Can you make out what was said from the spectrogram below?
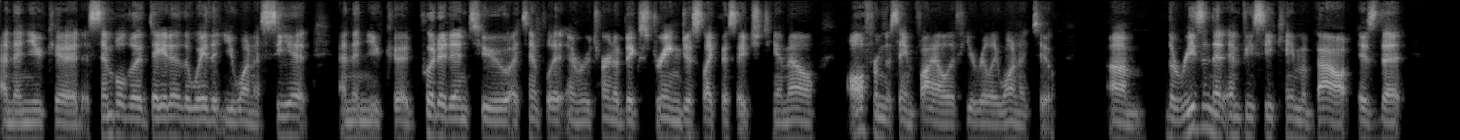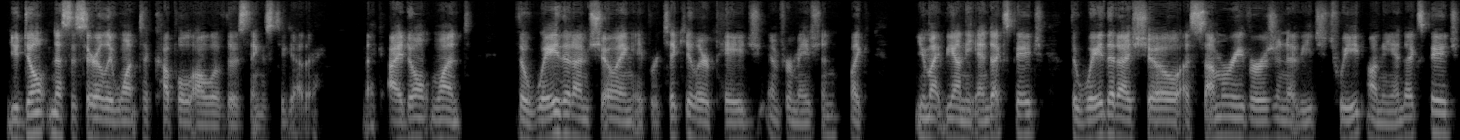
And then you could assemble the data the way that you want to see it. And then you could put it into a template and return a big string just like this HTML, all from the same file if you really wanted to. Um, the reason that MVC came about is that you don't necessarily want to couple all of those things together. Like I don't want the way that I'm showing a particular page information, like you might be on the index page, the way that I show a summary version of each tweet on the index page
